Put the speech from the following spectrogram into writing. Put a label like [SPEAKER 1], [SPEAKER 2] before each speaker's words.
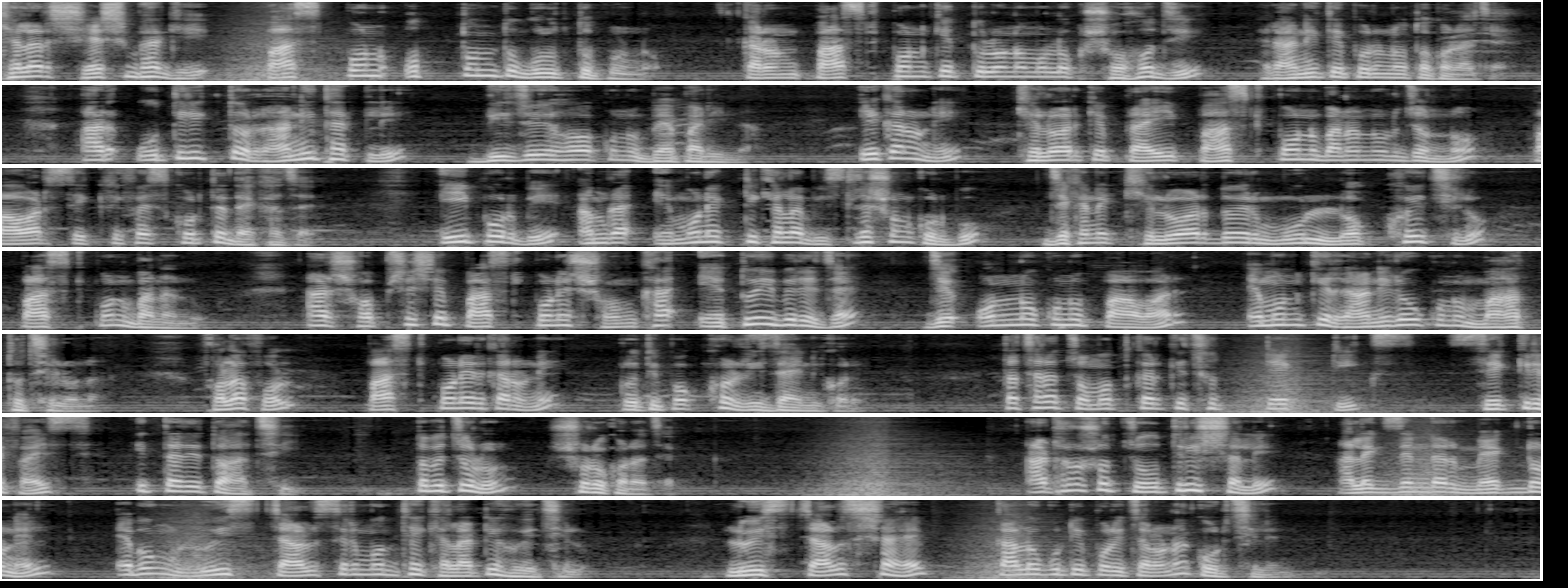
[SPEAKER 1] খেলার শেষ ভাগে পাস্ট পণ অত্যন্ত গুরুত্বপূর্ণ, কারণ পাস্ট পণকে তুলনামূলক সহজে রানিতে পরিণত করা যায়। আর অতিরিক্ত রানি থাকলে বিজয়ী হওয়া কোনো ব্যাপারই না। এ কারণে খেলোয়াড়কে প্রায়ই পাস্ট পণ বানানোর জন্য পাওয়ার স্যাক্রিফাইস করতে দেখা যায়। এই পর্বে আমরা এমন একটি খেলা বিশ্লেষণ করব, যেখানে খেলোয়াড়দ্বয়ের মূল লক্ষ্যই ছিল পাস্টপন বানানো। আর সবশেষে পাস্টপনের সংখ্যা এতই বেড়ে যায় যে অন্য কোনো পাওয়ার এমনকি রানিরও কোনো মাহাত্ম ছিল না। ফলাফল পাস্ট পণের কারণে প্রতিপক্ষ রিজাইন করে। তাছাড়া চমৎকার কিছু টেকটিক্স স্যাক্রিফাইস ইত্যাদি তো আছেই। তবে চলুন শুরু করা যাক। আঠারোশো চৌত্রিশ সালে আলেকজান্ডার ম্যাকডোনেল এবং লুইস চার্লসের মধ্যে খেলাটি হয়েছিল। লুইস চার্লস সাহেব কালোগুটি পরিচালনা করছিলেন।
